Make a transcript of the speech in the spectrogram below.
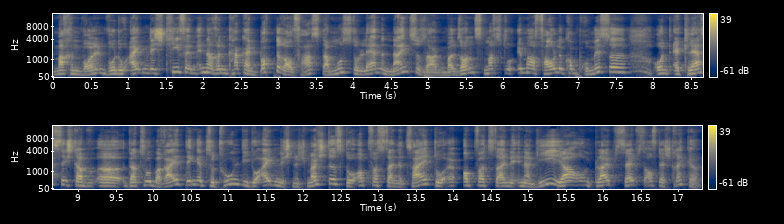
machen wollen, wo du eigentlich tief im Inneren gar keinen Bock drauf hast, da musst du lernen, Nein zu sagen, weil sonst machst du immer faule Kompromisse und erklärst dich da, äh, dazu bereit, Dinge zu tun, die du eigentlich nicht möchtest. Du opferst deine Zeit, du äh, opferst deine Energie, ja, und bleibst selbst auf der Strecke.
